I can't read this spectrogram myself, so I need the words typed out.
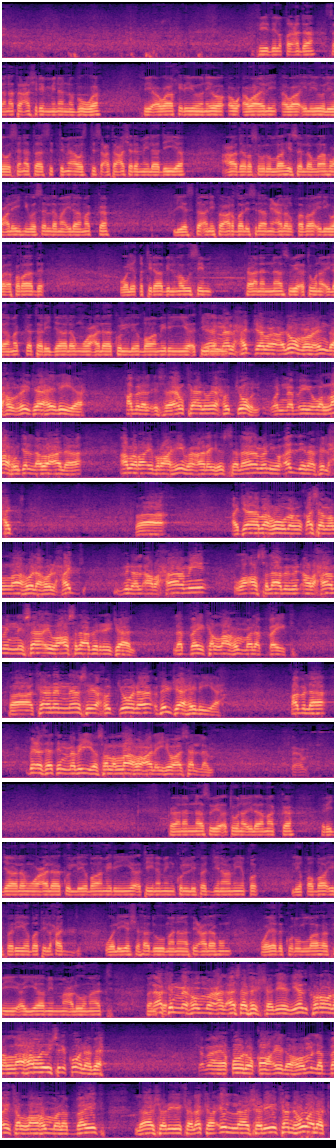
في ذي القعدة سنة عشر من النبوة. في أواخر يونيو أو أوائل, أوائل يوليو سنة 619 ميلادية عاد رسول الله صلى الله عليه وسلم إلى مكة ليستأنف عرض الإسلام على القبائل والأفراد ولاقتراب الموسم. كان الناس يأتون إلى مكة رجالا وعلى كل ضامر يأتي لأن الحج معلوم عندهم في الجاهلية. قبل الإسلام كانوا يحجون والنبي والله جل وعلا أمر إبراهيم عليه السلام أن يؤذن في الحج. فأجابه من قسم الله له الحج من الأرحام وأصلاب من أرحام النساء وأصلاب الرجال. لبيك اللهم لبيك. فكان الناس يحجون في الجاهلية قبل بعثة النبي صلى الله عليه وسلم. نعم. كان الناس يأتون إلى مكة رجالا وعلى كل ضامر يأتين من كل فج عميق لقضاء فريضة الحج وليشهدوا منافع لهم ويذكروا الله في أيام معلومات. لكنهم مع الأسف الشديد يذكرون الله ويشركون به. كما يقول قائلهم لبيك اللهم لبيك لا شريك لك إلا شريكا هو لك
